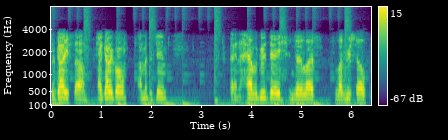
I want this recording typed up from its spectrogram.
So, guys, um, I gotta go. I'm at the gym. And have a good day. Enjoy life. Love yourself.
